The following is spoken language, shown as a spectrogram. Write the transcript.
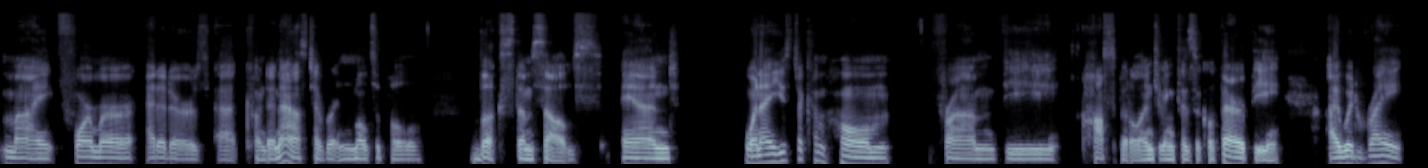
my former editors at Condé Nast have written multiple books themselves. And when I used to come home from the hospital and doing physical therapy, I would write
